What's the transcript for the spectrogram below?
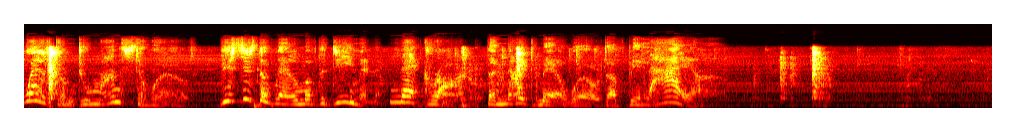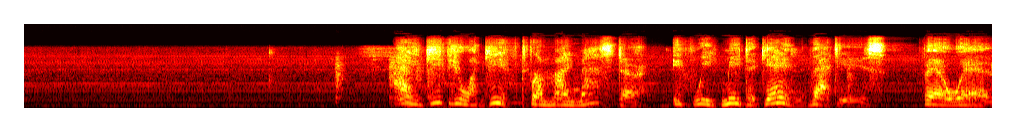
Welcome to Monster World. This is the realm of the demon, Necron, the nightmare world of Belial. I'll give you a gift from my master. If we meet again, that is. Farewell.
